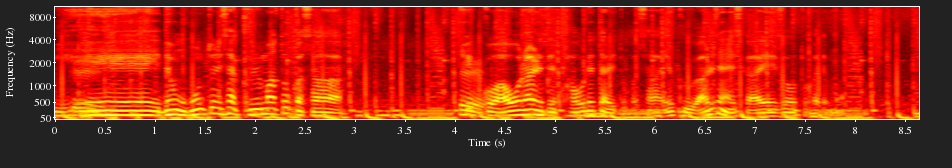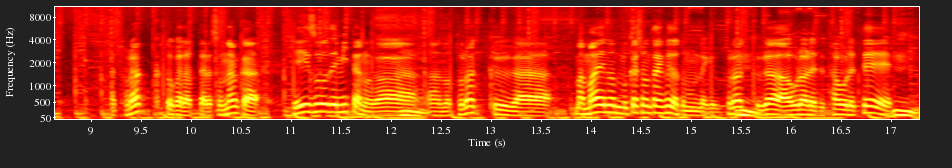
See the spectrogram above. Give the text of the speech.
えー、でも本当にさ車とかさうん。結構煽られて倒れたりとかさよくあるじゃないですか映像とかでも。トラックとかだったらそのなんか映像で見たのが、うん。あのトラックが、まあ、前の昔の台風だと思うんだけどトラックが煽られて倒れて、うん。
